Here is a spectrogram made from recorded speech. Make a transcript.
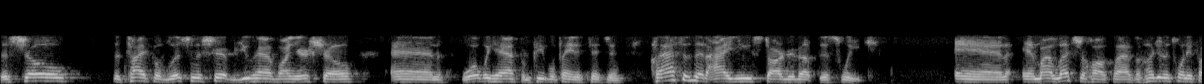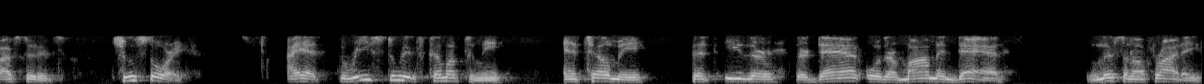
The show, the type of listenership you have on your show, and what we have from people paying attention. Classes at IU started up this week, and in my lecture hall class, 125 students. True story. I had three students come up to me and tell me that either their dad or their mom and dad listen on Fridays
